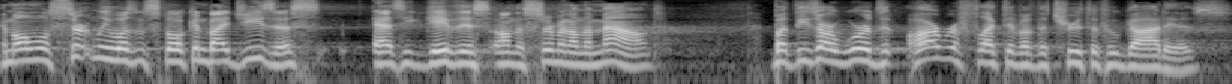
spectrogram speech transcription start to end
And almost certainly wasn't spoken by Jesus as he gave this on the Sermon on the Mount. But these are words that are reflective of the truth of who God is.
